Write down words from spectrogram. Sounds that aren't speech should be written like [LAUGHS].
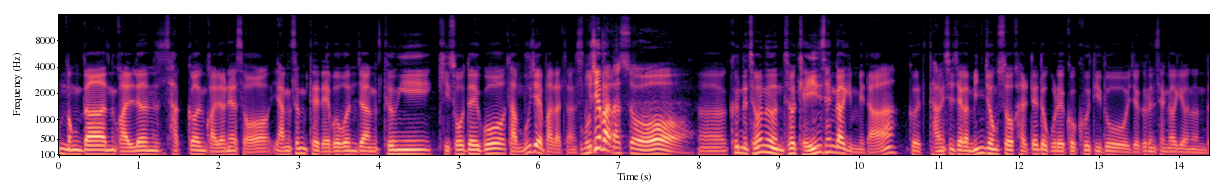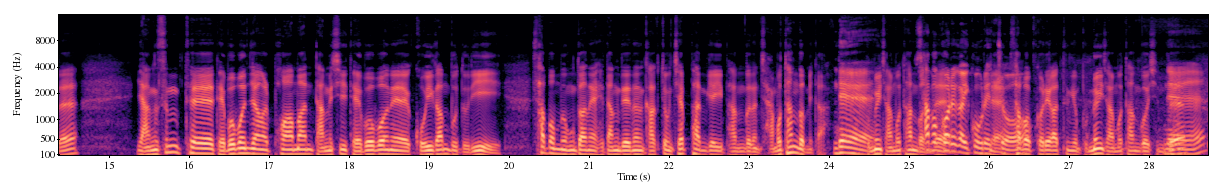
농단 관련 사건 관련해서 양승태 대법원장 등이 기소되고 다 무죄 받았지 않습니까? 무죄 받았어. 어 근데 저는 저 개인 생각입니다. 그 당시 제가 민정수석 할 때도 그랬고 그 뒤도 이제 그런 생각이었는데 양승태 대법원장을 포함한 당시 대법원의 고위 간부들이 사법농단에 해당되는 각종 재판 개입한 거는 잘못한 겁니다. 네. 분명히 잘못한 건데 사법 거래가 있고 그랬죠. 네, 사법 거래 같은 경우 분명히 잘못한 것인데 네.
